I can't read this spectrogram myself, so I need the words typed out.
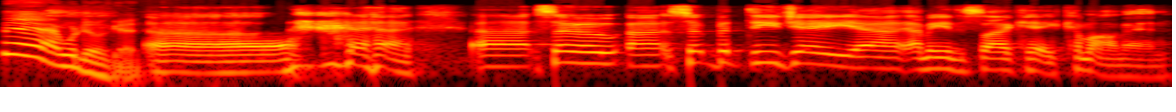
Yeah, we're doing good. Uh, uh, so, uh, so, but DJ, yeah, I mean, it's like, hey, come on, man.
